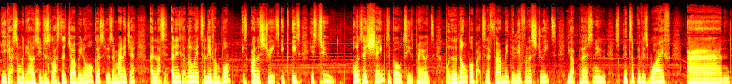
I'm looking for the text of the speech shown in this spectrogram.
You got somebody else who just lost a job in August. He was a manager and lost, his, and he's got nowhere to live. And boom, he's on the streets. He, he's he's too. I wouldn't say shame to go to his parents, but they don't go back to their family. They live on the streets. You got a person who split up with his wife and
